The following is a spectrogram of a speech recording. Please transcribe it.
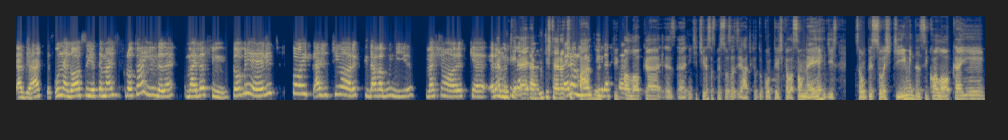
asiáticas, o negócio ia ser mais escroto ainda, né? Mas, assim, sobre eles, foi. A gente tinha horas que dava agonia, mas tinha horas que é- era É muito muito, é, é engraçado. muito estereotipado. muito a gente engraçado. coloca. A gente tira essas pessoas asiáticas do contexto que elas são nerds, são pessoas tímidas e coloca em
